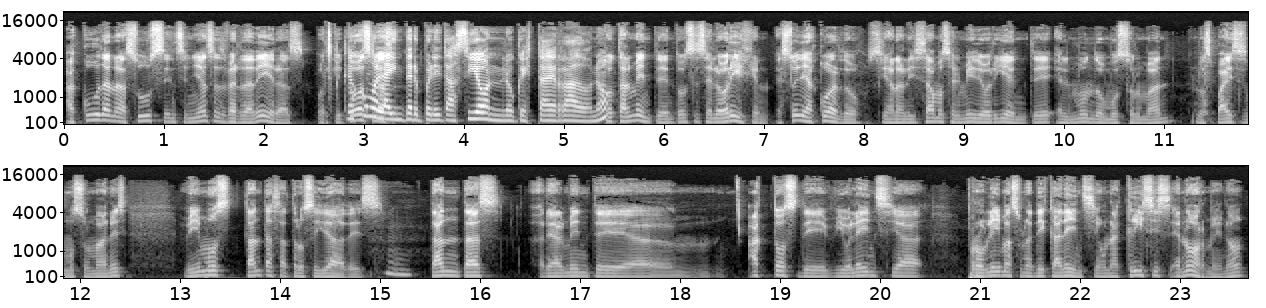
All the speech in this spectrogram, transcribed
acudan a sus enseñanzas verdaderas, porque Que es todas como las- la interpretación lo que está errado, ¿no? Totalmente, entonces el origen, estoy de acuerdo, si analizamos el Medio Oriente, el mundo musulmán, los países musulmanes, vimos tantas atrocidades, Mm. tantas realmente eh, actos de violencia, problemas, una decadencia, una crisis enorme, ¿no?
